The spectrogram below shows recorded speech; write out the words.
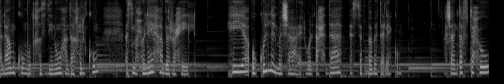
آلامكم وتخزنوها داخلكم أسمحوا لها بالرحيل. هي وكل المشاعر والأحداث السببت لكم عشان تفتحوا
